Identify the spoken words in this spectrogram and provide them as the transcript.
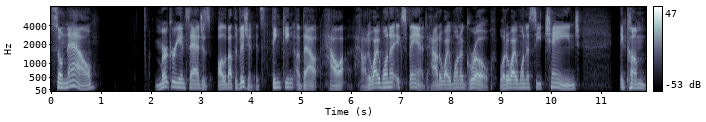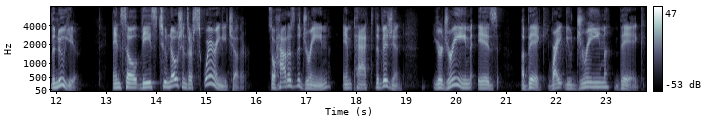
So now, Mercury and Sag is all about the vision. It's thinking about how how do I want to expand? How do I want to grow? What do I want to see change and come the new year? And so these two notions are squaring each other. So how does the dream impact the vision? Your dream is a big, right? You dream big.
